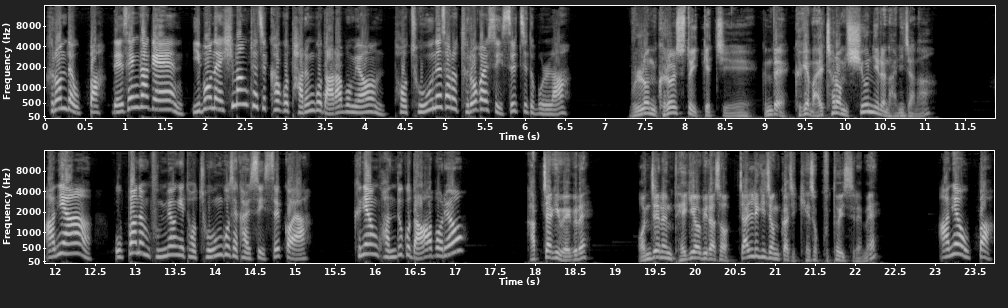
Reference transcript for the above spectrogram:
그런데 오빠, 내 생각엔 이번에 희망퇴직하고 다른 곳 알아보면 더 좋은 회사로 들어갈 수 있을지도 몰라. 물론 그럴 수도 있겠지. 근데 그게 말처럼 쉬운 일은 아니잖아. 아니야, 오빠는 분명히 더 좋은 곳에 갈 수 있을 거야. 그냥 관두고 나와버려? 갑자기 왜 그래? 언제는 대기업이라서 잘리기 전까지 계속 붙어 있으래매? 아니야, 오빠.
